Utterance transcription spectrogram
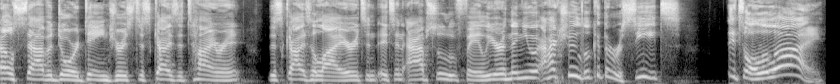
El Salvador dangerous. This guy's a tyrant. This guy's a liar. It's an it's an absolute failure. And then you actually look at the receipts. It's all a lie.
